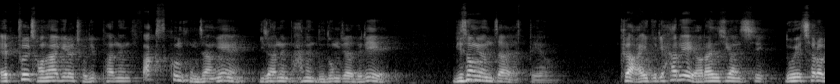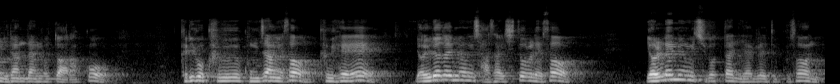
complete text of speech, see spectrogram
애플 전화기를 조립하는 팍스콘 공장에 일하는 많은 노동자들이 미성년자였대요. 그 아이들이 하루에 11시간씩 노예처럼 일한다는 것도 알았고, 그리고 그 공장에서 그 해에 18명이 자살 시도를 해서 14명이 죽었다는 이야기를 듣고선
